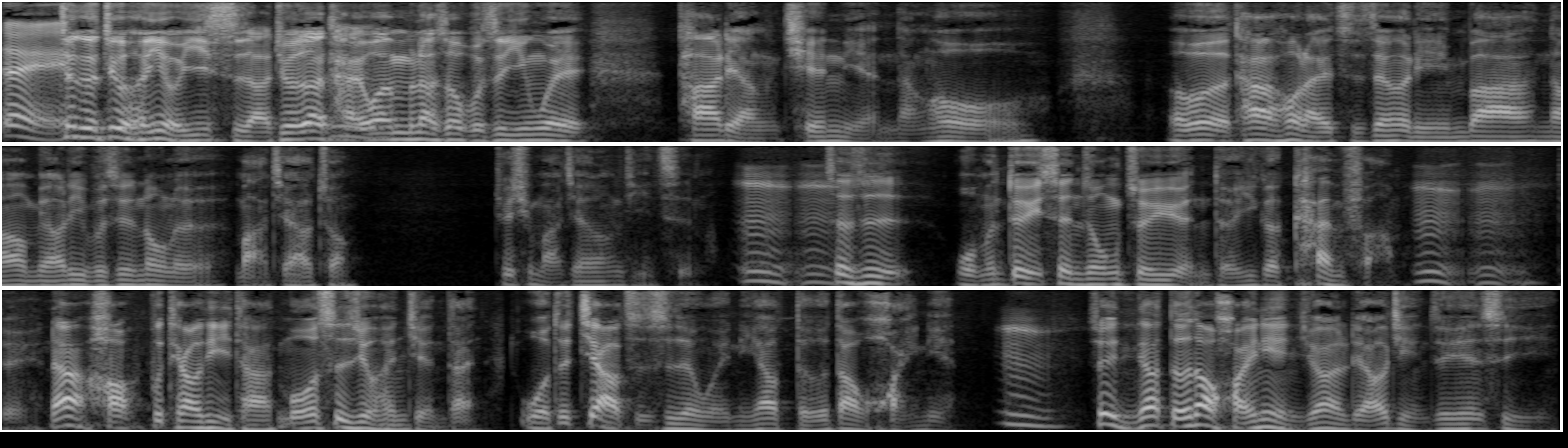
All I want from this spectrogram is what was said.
对，这个就很有意思啊！就在台湾那时候，不是因为他两千年，然后。偶尔他后来执政二零零八，然后苗栗不是弄了马家庄，就去马家庄几次嘛。嗯嗯，这是我们对慎终追远的一个看法。嗯嗯，对。那好，不挑剔他，模式就很简单。我的价值是认为你要得到怀念。嗯，所以你要得到怀念，你就要了解这件事情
